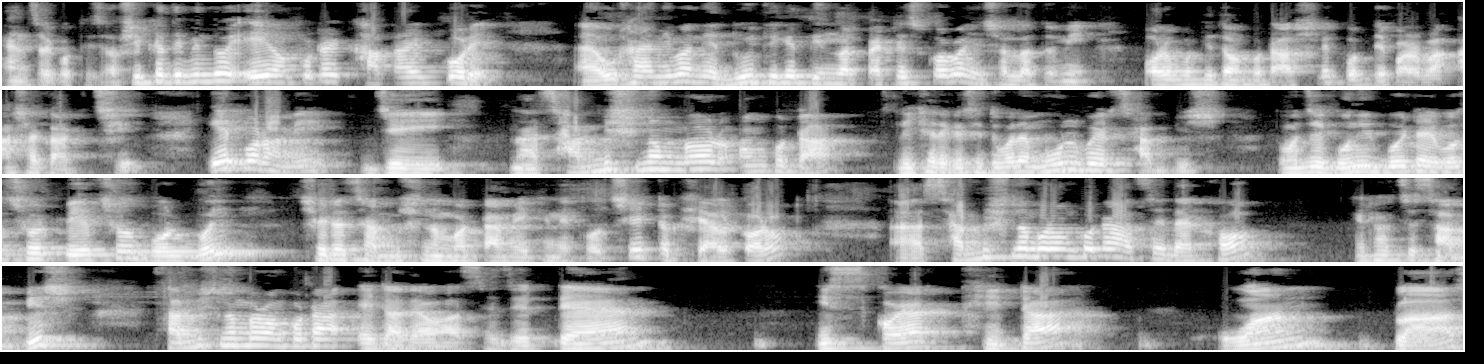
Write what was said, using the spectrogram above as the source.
অ্যান্সার করতে চাও। শিক্ষার্থীবৃন্দ, এই অঙ্কটাই খাতায় করে উঠায় নিবা, নিয়ে দুই থেকে তিনবার প্র্যাকটিস করবে ইনশাল্লাহ তুমি পরবর্তীতে অঙ্কটা আসলে করতে পারবা, আশা রাখছি। এরপর আমি যেই ছাব্বিশ নম্বর অঙ্কটা লিখে রেখেছি, তোমাদের মূল বইয়ের ছাব্বিশ। তোমার যে গণিত বইটা এবছর পেয়েছ, বোর্ড বই, সেটা ছাব্বিশ নম্বরটা আমি এখানে করছি, একটু খেয়াল করো। ছাব্বিশ নম্বর অঙ্কটা আছে, দেখো, এটা হচ্ছে ছাব্বিশ। ছাব্বিশ নম্বর অঙ্কটা এটা দেওয়া আছে যে tan square theta one plus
